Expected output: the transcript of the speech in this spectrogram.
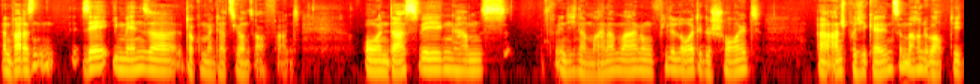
dann war das ein sehr immenser Dokumentationsaufwand. Und deswegen haben es, finde ich nach meiner Meinung, viele Leute gescheut, äh, Ansprüche geltend zu machen, überhaupt die,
